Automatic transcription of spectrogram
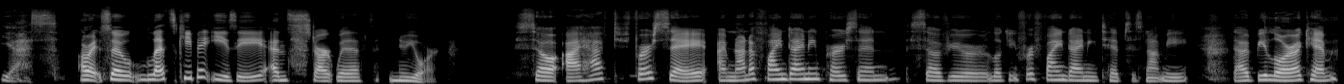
Yes. All right. So let's keep it easy and start with New York. So I have to first say I'm not a fine dining person. So if you're looking for fine dining tips, it's not me. That would be Laura Kim.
